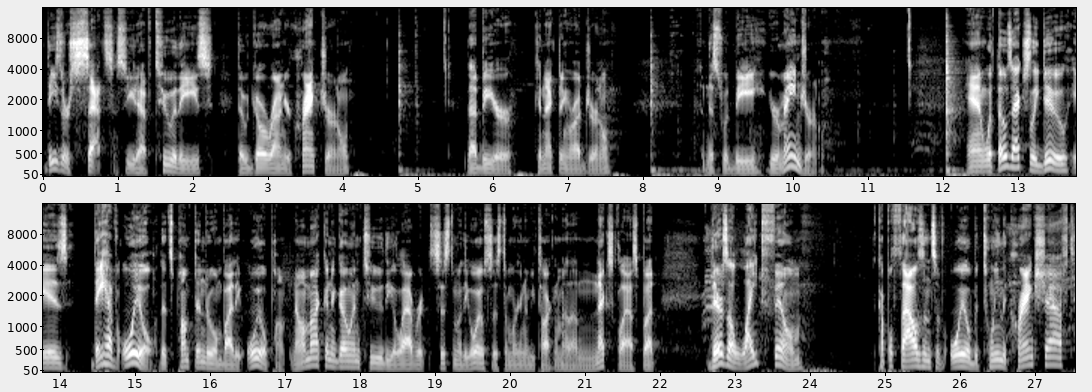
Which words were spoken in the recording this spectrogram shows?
these are sets. So you'd have two of these that would go around your crank journal. That'd be your connecting rod journal. And this would be your main journal. And what those actually do is they have oil that's pumped into them by the oil pump. Now, I'm not going to go into the elaborate system of the oil system. We're going to be talking about that in the next class. But there's a light film a couple thousandths of oil between the crankshaft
